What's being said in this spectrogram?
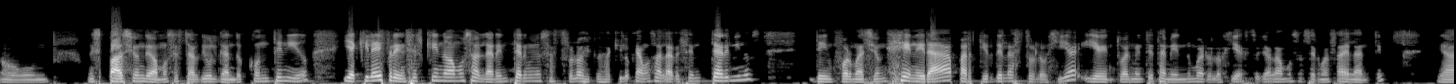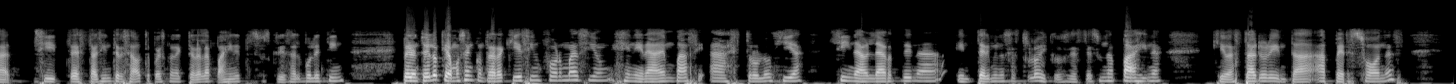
o un, un espacio donde vamos a estar divulgando contenido. Y aquí la diferencia es que no vamos a hablar en términos astrológicos, aquí lo que vamos a hablar es en términos de información generada a partir de la astrología y eventualmente también numerología, esto ya lo vamos a hacer más adelante, ya si te estás interesado te puedes conectar a la página y te suscribes al boletín, pero entonces lo que vamos a encontrar aquí es información generada en base a astrología sin hablar de nada en términos astrológicos, esta es una página que va a estar orientada a personas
